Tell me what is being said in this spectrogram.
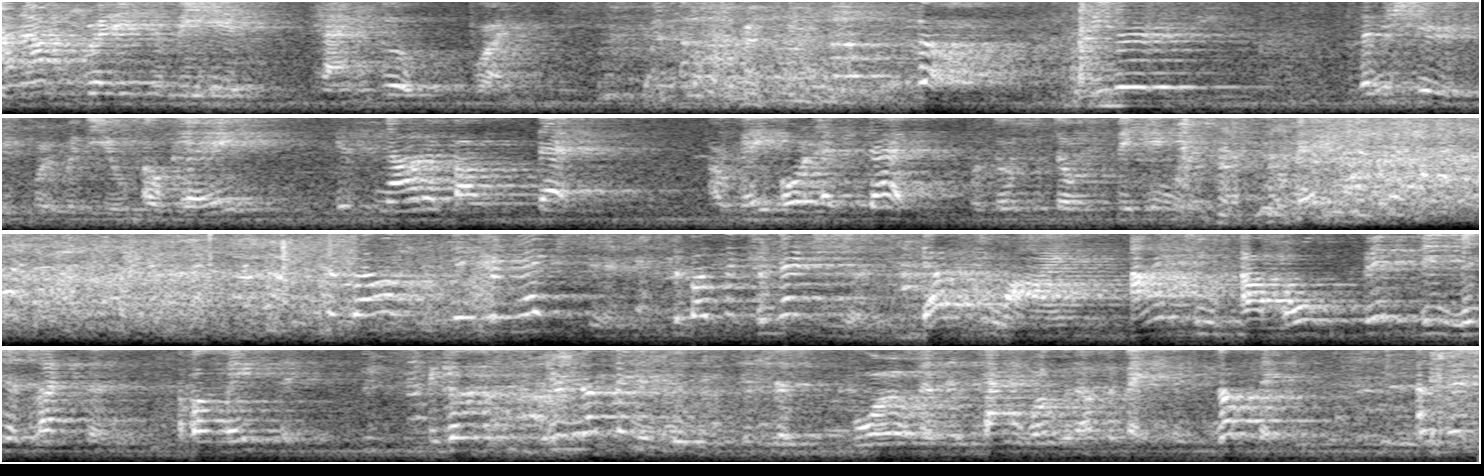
And I'm ready to be his tango buddy. So, leaders, let me share a secret with you, okay? It's not about steps, okay? Or aesthetics, for those who don't speak English, okay? The connection. It's about the connection. That's why I took a whole 15-minute lesson about basics. Because there's nothing in this, in this world, in this tiny world without the basics. Nothing. And this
